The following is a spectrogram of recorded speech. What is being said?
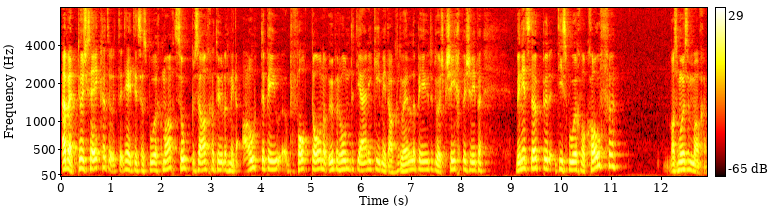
Eben, du hast gesagt, du, du hast jetzt ein Buch gemacht, super Sache natürlich, mit alten Bildern, Fotonen, über 100-Jährige, mit aktuellen Bildern, du hast Geschichte beschrieben. Wenn jetzt jemand dein Buch kaufen will, was muss man machen?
